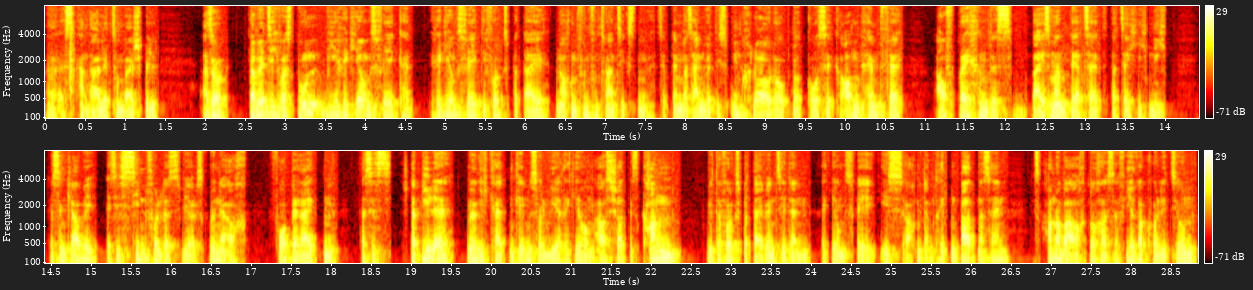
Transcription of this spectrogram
äh, Skandale zum Beispiel. Also da wird sich was tun. Wie regierungsfähig, regierungsfähig die Volkspartei nach dem 25. September sein wird, ist unklar. Oder ob dort große Grabenkämpfe aufbrechen, das weiß man derzeit tatsächlich nicht. Deswegen glaube ich, es ist sinnvoll, dass wir als Grüne auch vorbereiten, dass es stabile Möglichkeiten geben soll, wie eine Regierung ausschaut. Es kann mit der Volkspartei, wenn sie denn regierungsfähig ist, auch mit einem dritten Partner sein. Es kann aber auch durchaus eine Viererkoalition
